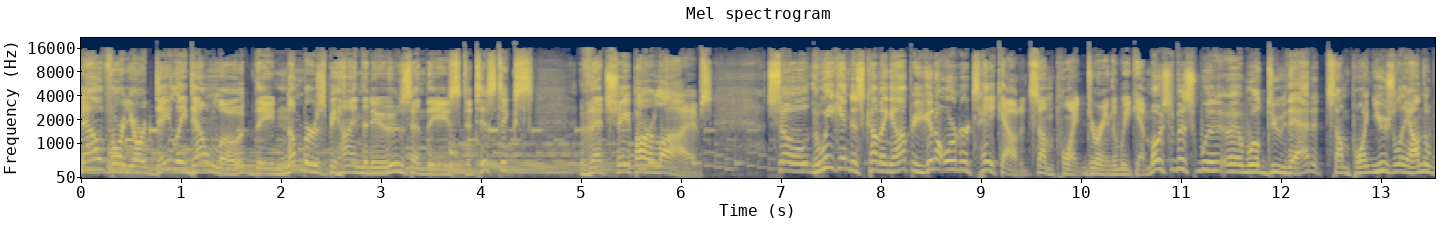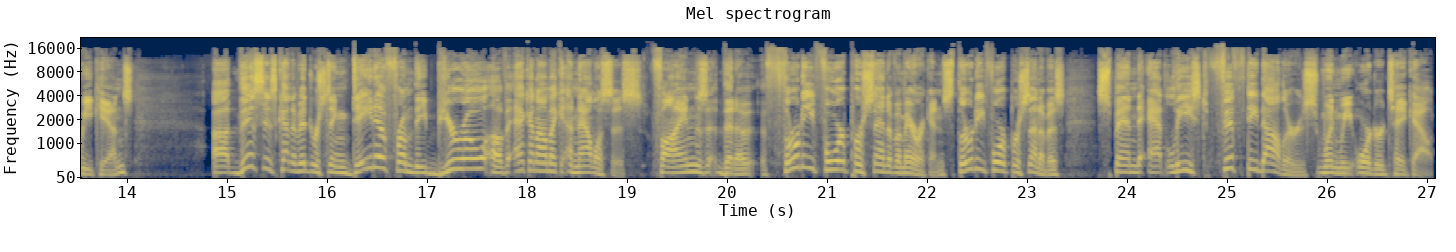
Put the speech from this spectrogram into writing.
now for your daily download the numbers behind the news and the statistics that shape our lives. So, the weekend is coming up. Are you going to order takeout at some point during the weekend? Most of us will, uh, will do that at some point, usually on the weekends. Uh, this is kind of interesting. Data from the Bureau of Economic Analysis finds that a 34% of Americans, 34% of us, spend at least $50 when we order takeout.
